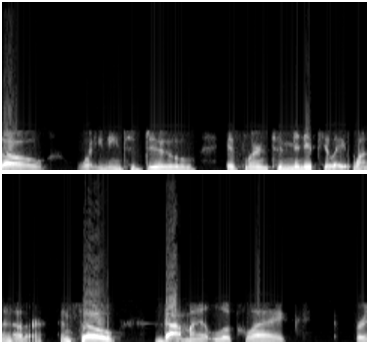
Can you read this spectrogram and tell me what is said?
So what you need to do is learn to manipulate one another. And so that might look like, for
